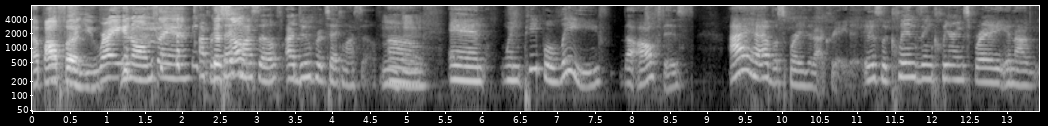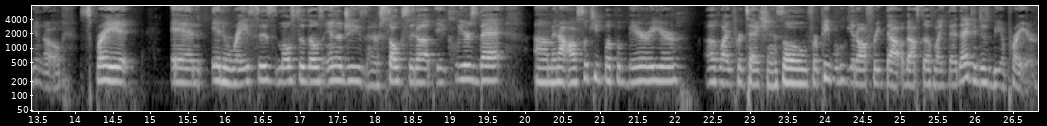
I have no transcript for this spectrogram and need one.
Up off off of of you? you, right? You know what I'm saying? I 'Cause protect some- myself. I do protect myself. Um, and when people leave the office, I have a spray that I created. It's a cleansing, clearing spray, and I, you know, spray it, and it erases most of those energies and soaks it up. It clears that, um, and I also keep up a barrier of like protection. So for people who get all freaked out about stuff like that, that can just be a prayer.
